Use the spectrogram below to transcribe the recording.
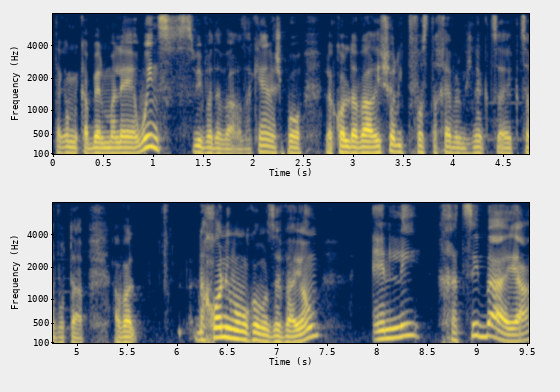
אתה גם מקבל מלא ווינס סביב הדבר הזה, כן? יש פה לכל דבר, אי אפשר לתפוס את החבל משני קצ... קצוותיו. אבל נכון לי במקום הזה, והיום אין לי חצי בעיה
